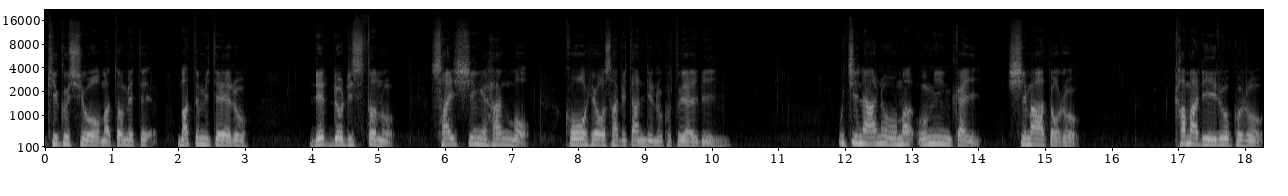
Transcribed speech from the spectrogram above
危惧種をまとめてまとめているレッドリストの最新版を公表さびたんにぬくとやいびうちなあのうま海んかい島とるかまりいるくる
